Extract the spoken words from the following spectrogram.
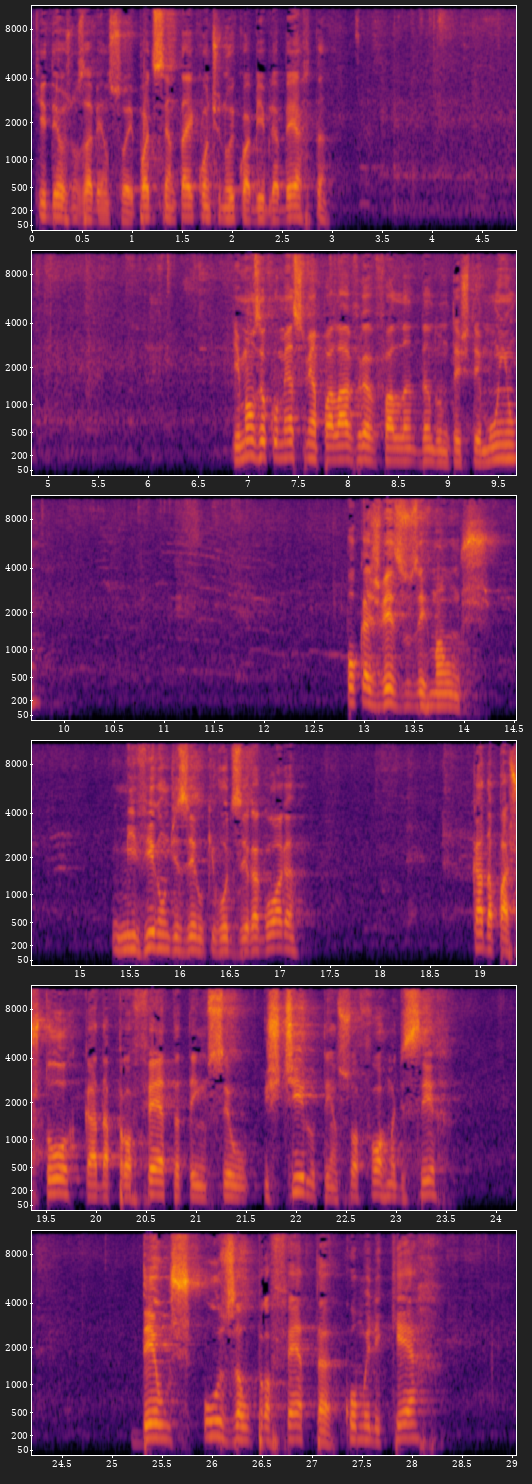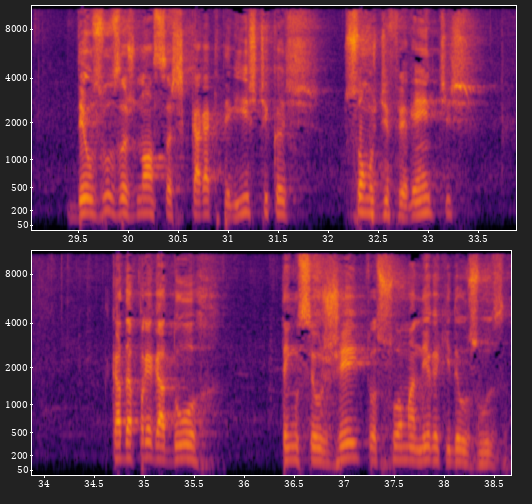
Que Deus nos abençoe. Pode sentar e continue com a Bíblia aberta. Irmãos, eu começo minha palavra falando, dando um testemunho. Poucas vezes os irmãos me viram dizer o que vou dizer agora. Cada pastor, cada profeta tem o seu estilo, tem a sua forma de ser. Deus usa o profeta como ele quer. Deus usa as nossas características, somos diferentes. Cada pregador tem o seu jeito, a sua maneira que Deus usa.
